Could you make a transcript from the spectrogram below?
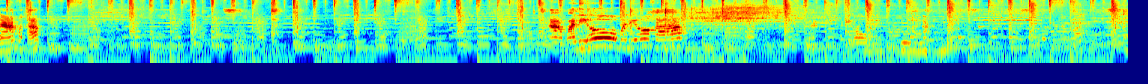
น้ำอะครับ อ่ามาริโอ มาริโอครับ มาริโอดูหนังอื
